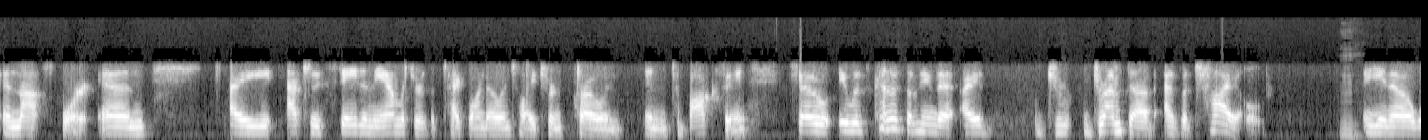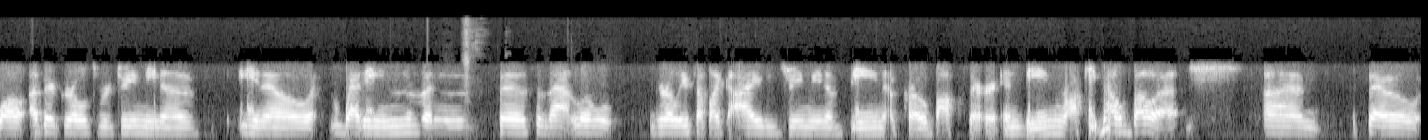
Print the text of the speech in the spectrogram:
in that sport. And I actually stayed in the amateurs of Taekwondo until I turned pro and into boxing. So it was kind of something that I dr- dreamt of as a child. Hmm. You know, while other girls were dreaming of, you know, weddings and this and that little girly stuff, like I was dreaming of being a pro boxer and being Rocky Balboa. Um, so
